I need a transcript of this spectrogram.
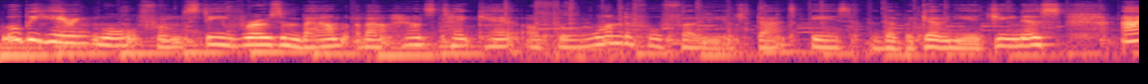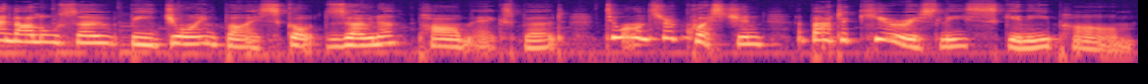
We'll be hearing more from Steve Rosenbaum about how to take care of the wonderful foliage that is the begonia genus, and I'll also be joined by Scott Zona, palm expert, to answer a question about a curiously skinny palm.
